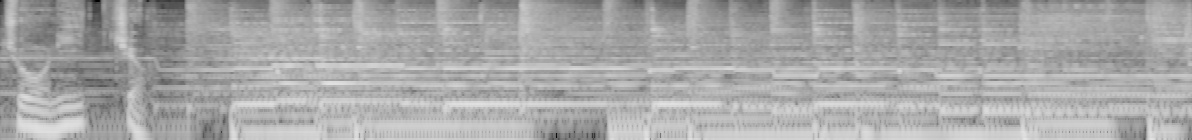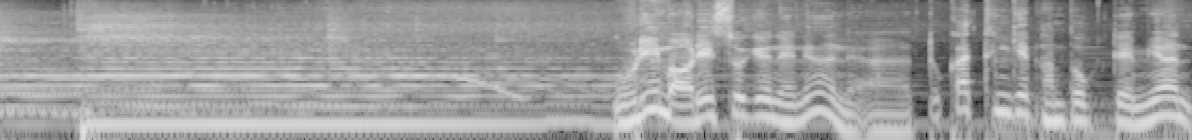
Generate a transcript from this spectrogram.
조언이 있죠. 우리 머릿속에는 어, 똑같은 게 반복되면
